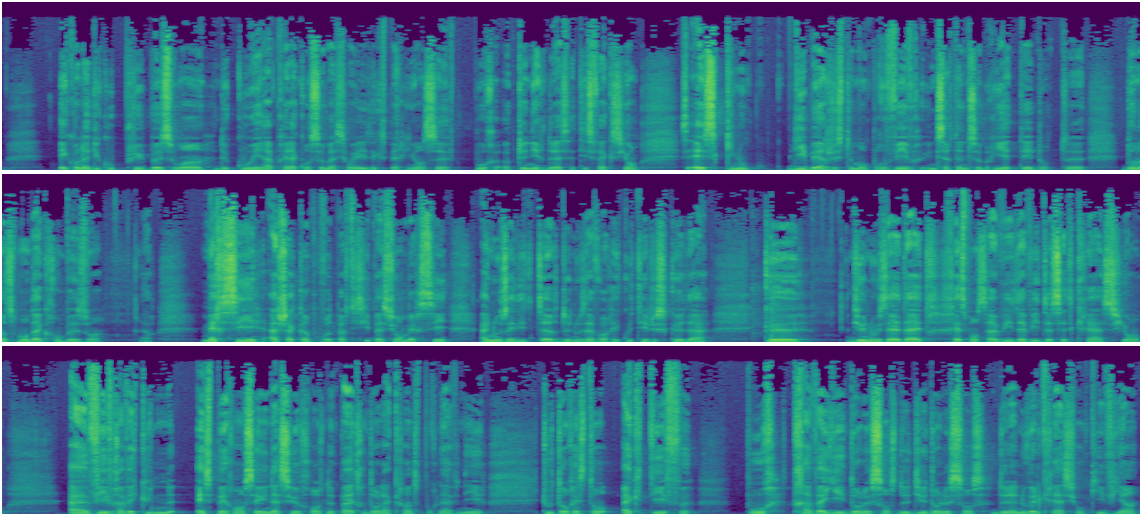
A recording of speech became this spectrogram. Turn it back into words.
et qu'on a du coup plus besoin de courir après la consommation et les expériences pour obtenir de la satisfaction. C'est ce qui nous libère justement pour vivre une certaine sobriété dont, euh, dont notre monde a grand besoin. Alors, Merci à chacun pour votre participation. Merci à nos éditeurs de nous avoir écoutés jusque-là. Que Dieu nous aide à être responsables vis-à-vis de cette création, à vivre avec une espérance et une assurance, ne pas être dans la crainte pour l'avenir, tout en restant actifs pour travailler dans le sens de Dieu, dans le sens de la nouvelle création qui vient,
